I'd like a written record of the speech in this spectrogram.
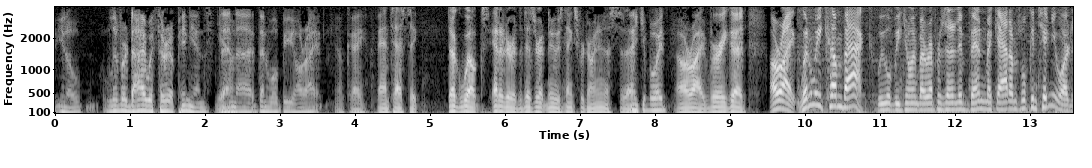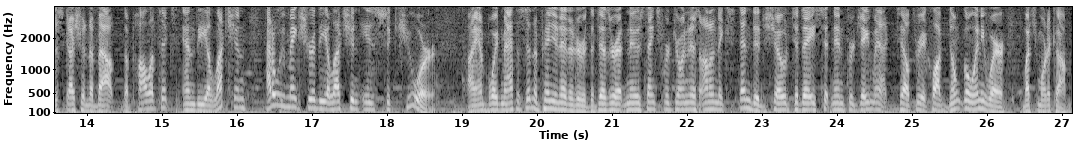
you know live or die with their opinions, yeah. then uh, then we'll be all right. Okay, fantastic. Doug Wilks, editor of the Deseret News. Thanks for joining us today. Thank you, Boyd. All right, very good. All right, when we come back, we will be joined by Representative Ben McAdams. We'll continue our discussion about the politics and the election. How do we make sure the election is secure? I am Boyd Matheson, opinion editor at the Deseret News. Thanks for joining us on an extended show today, sitting in for J Mac till 3 o'clock. Don't go anywhere, much more to come.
